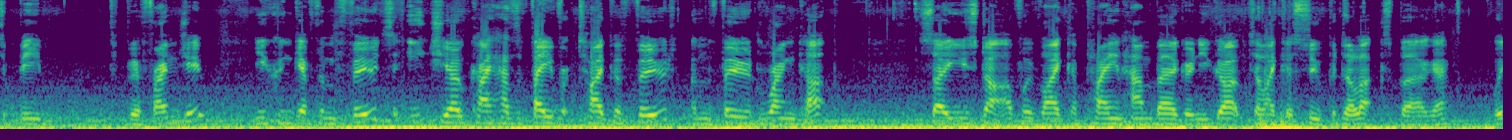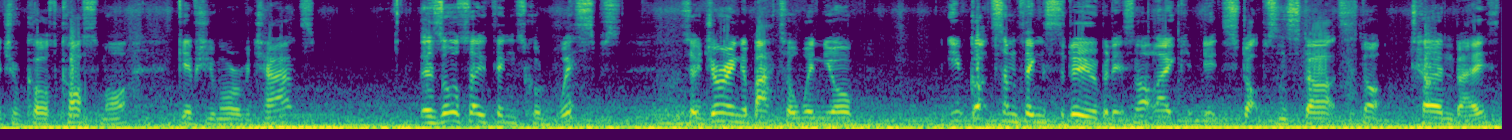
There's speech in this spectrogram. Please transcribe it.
to be to befriend you. You can give them food. So each yokai has a favorite type of food, and the food rank up. So you start off with like a plain hamburger, and you go up to like a super deluxe burger, which of course costs more, gives you more of a chance. There's also things called wisps. So during a battle, when you're you've got some things to do, but it's not like it stops and starts. It's not turn based.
